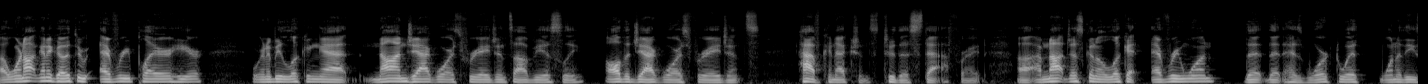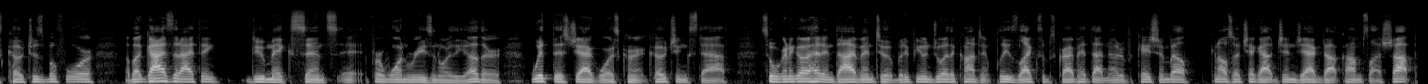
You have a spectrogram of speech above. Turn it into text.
Uh, we're not going to go through every player here. We're going to be looking at non Jaguars free agents, obviously. All the Jaguars free agents have connections to this staff, right? Uh, I'm not just going to look at everyone that that has worked with one of these coaches before, uh, but guys that I think do make sense eh, for one reason or the other with this Jaguars current coaching staff. So we're going to go ahead and dive into it. But if you enjoy the content, please like, subscribe, hit that notification bell. You can also check out ginjag.com slash shop.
